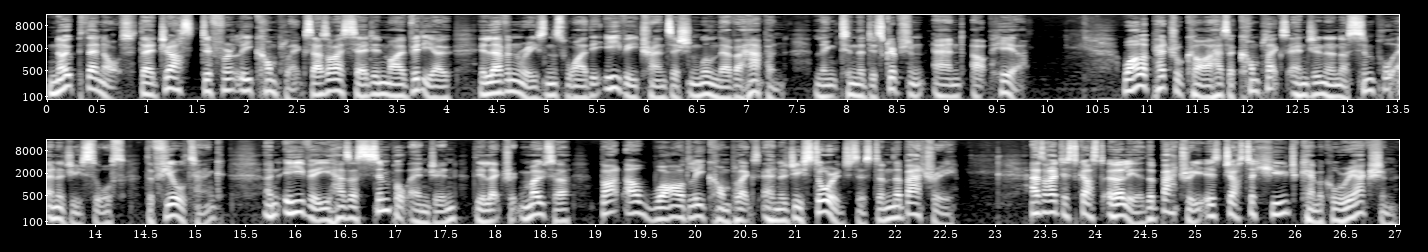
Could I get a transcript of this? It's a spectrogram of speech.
Nope, they're not. They're just differently complex, as I said in my video 11 Reasons Why the EV Transition Will Never Happen, linked in the description and up here. While a petrol car has a complex engine and a simple energy source, the fuel tank, an EV has a simple engine, the electric motor, but a wildly complex energy storage system, the battery. As I discussed earlier, the battery is just a huge chemical reaction,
